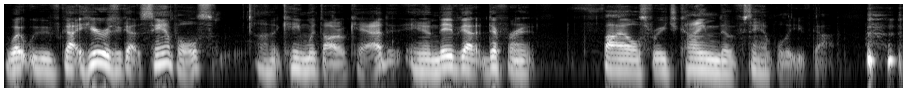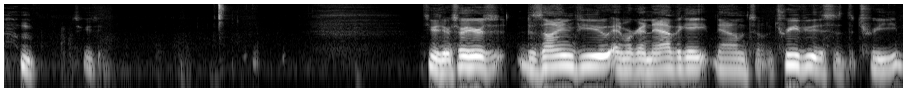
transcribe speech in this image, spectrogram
what we've got here is we've got samples uh, that came with AutoCAD, and they've got different files for each kind of sample that you've got. Excuse me. There. So here's design view, and we're going to navigate down to tree view. This is the tree,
